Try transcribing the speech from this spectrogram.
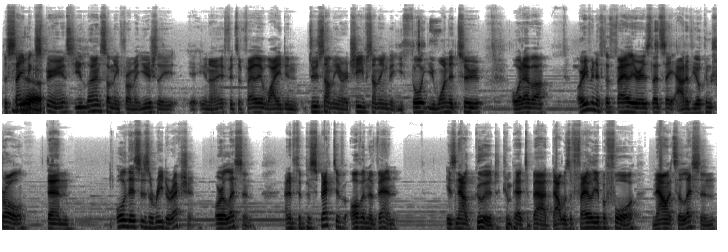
The same Yeah. experience, you learn something from it. Usually, you know, if it's a failure, why you didn't do something or achieve something that you thought you wanted to, or whatever. Or even if the failure is, let's say, out of your control, then all this is a redirection or a lesson. And if the perspective of an event is now good compared to bad, that was a failure before, now it's a lesson,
